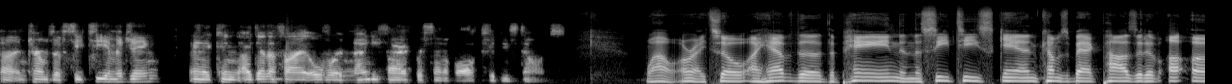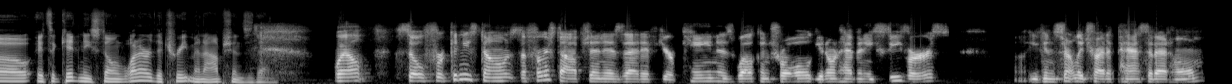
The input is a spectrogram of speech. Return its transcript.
uh, in terms of CT imaging, and it can identify over 95% of all kidney stones. Wow. All right. So I have the the pain and the CT scan comes back positive. Uh-oh, it's a kidney stone. What are the treatment options then? Well, so for kidney stones, the first option is that if your pain is well controlled, you don't have any fevers, uh, you can certainly try to pass it at home.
